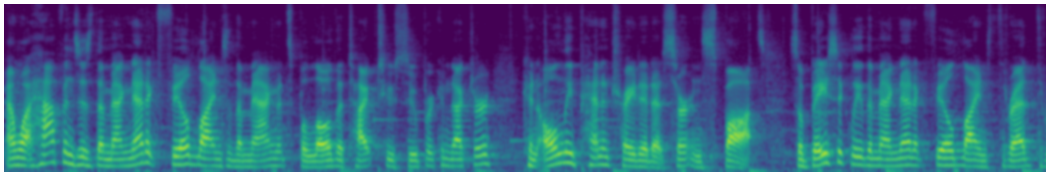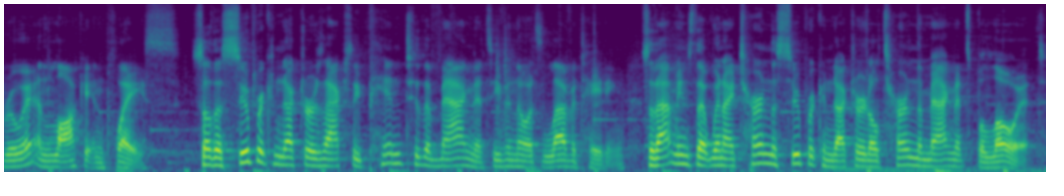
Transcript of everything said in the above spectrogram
And what happens is the magnetic field lines of the magnets below the type 2 superconductor can only penetrate it at certain spots. So basically the magnetic field lines thread through it and lock it in place. So the superconductor is actually pinned to the magnets even though it's levitating. So that means that when I turn the superconductor, it'll turn the magnets below it.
